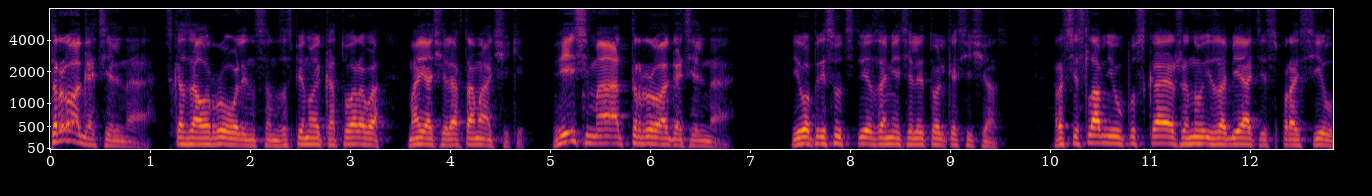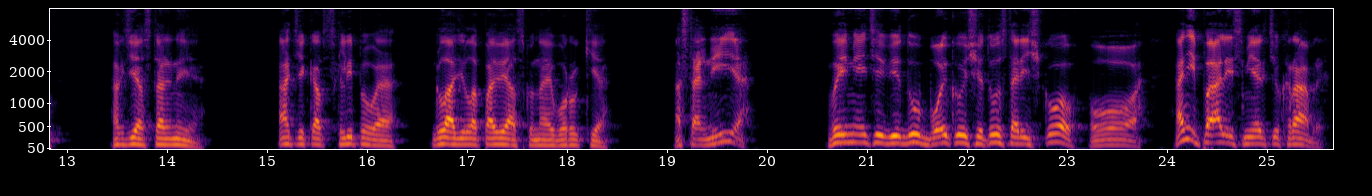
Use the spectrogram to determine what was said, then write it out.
«Трогательно!» — сказал Роллинсон, за спиной которого маячили автоматчики. «Весьма трогательно!» Его присутствие заметили только сейчас. Ростислав, не выпуская жену из объятий, спросил, «А где остальные?» Атика, всхлипывая, гладила повязку на его руке. «Остальные? Вы имеете в виду бойкую читу старичков? О, они пали смертью храбрых.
